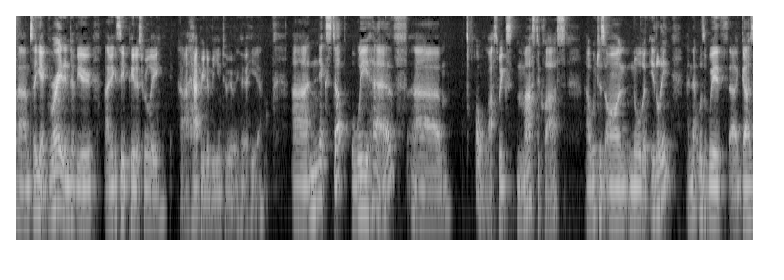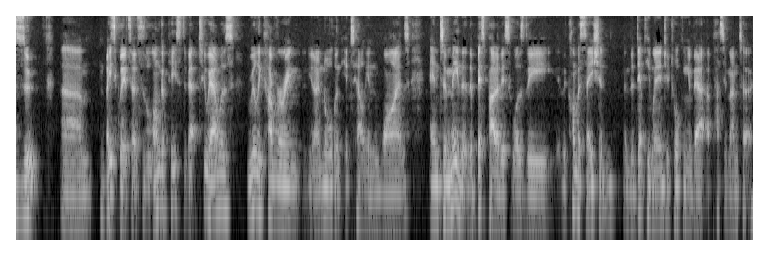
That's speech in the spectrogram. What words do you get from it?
Um, so yeah, great interview. Uh, you can see Peter's really uh, happy to be interviewing her here. Uh, next up, we have um, oh last week's masterclass uh, which is on northern Italy, and that was with uh, Gazzu. Um, basically, it's a, it's a longer piece. It's about two hours, really covering you know northern Italian wines. And to me, the, the best part of this was the the conversation and the depth he went into talking about appassimento,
